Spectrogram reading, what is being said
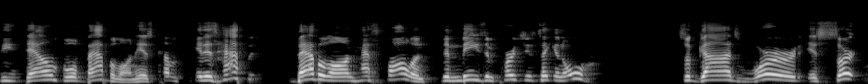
the downfall of Babylon. It has come, it has happened. Babylon has fallen. The Medes and Persians taken over. So God's word is certain.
